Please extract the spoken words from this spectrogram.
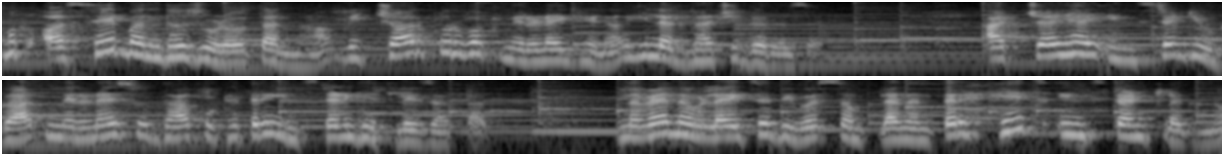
मग असे बंध जुळवताना विचारपूर्वक निर्णय घेणं ही लग्नाची गरज आहे. आजच्या ह्या इन्स्टंट युगात निर्णय सुद्धा कुठेतरी इन्स्टंट घेतले जातात. नव्या नवलाईचे दिवस संपल्यानंतर हेच इन्स्टंट लग्न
